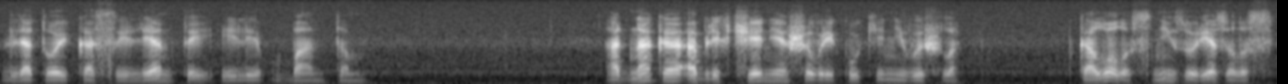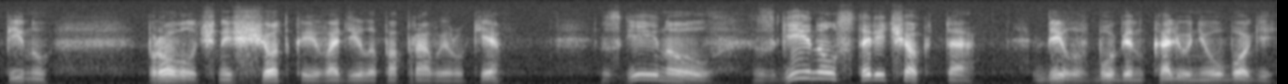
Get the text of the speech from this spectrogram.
для той косы лентой или бантом. Однако облегчение Шеврикуки не вышло. Колола снизу, резала спину, проволочной щеткой водила по правой руке. «Сгинул, сгинул старичок-то!» бил в бубен колюни убогий,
